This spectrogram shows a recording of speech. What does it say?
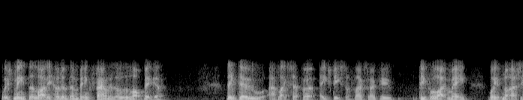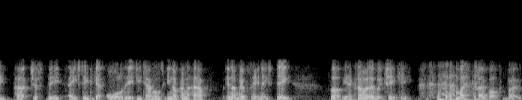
which means the likelihood of them being found is a lot bigger. They do have like separate HD stuff, though. So if you people like me, where you've not actually purchased the HD to get all of the HD channels, you're not going to have, you're not going to be able to see it in HD. But yeah, because I'm a little bit cheeky, my Skybox broke,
